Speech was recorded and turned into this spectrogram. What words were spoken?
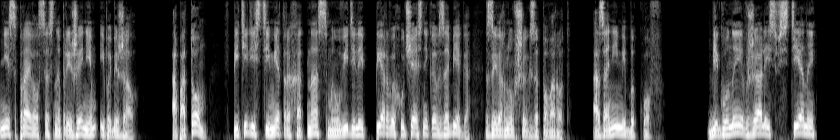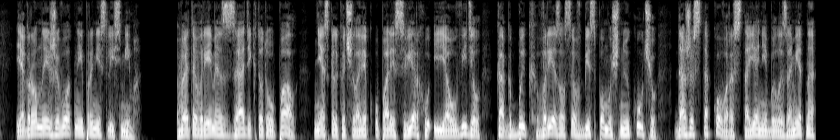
не справился с напряжением и побежал. А потом, в 50 метрах от нас, мы увидели первых участников забега, завернувших за поворот, а за ними быков. Бегуны вжались в стены, и огромные животные пронеслись мимо. В это время сзади кто-то упал, несколько человек упали сверху, и я увидел, как бык врезался в беспомощную кучу. Даже с такого расстояния было заметно,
